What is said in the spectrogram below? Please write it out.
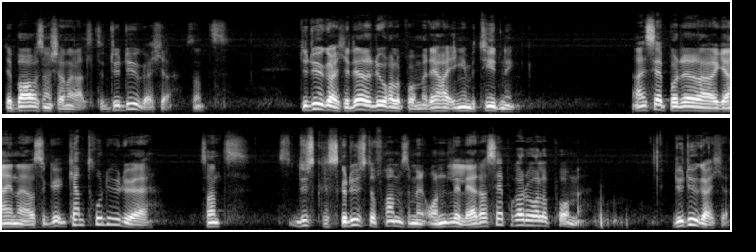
Det er bare sånn generelt. Du duger ikke. sant? Du duger ikke. Det du holder på med, det har ingen betydning. Nei, Se på det der greiene. Altså, hvem tror du du er? Sant? Du skal, du stå frem som en åndelig leder? Se på hva du holder på med. Du duger ikke.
